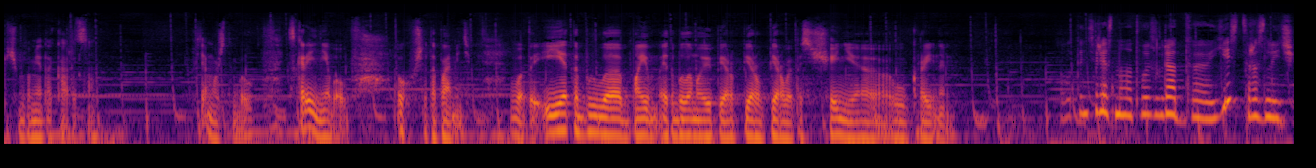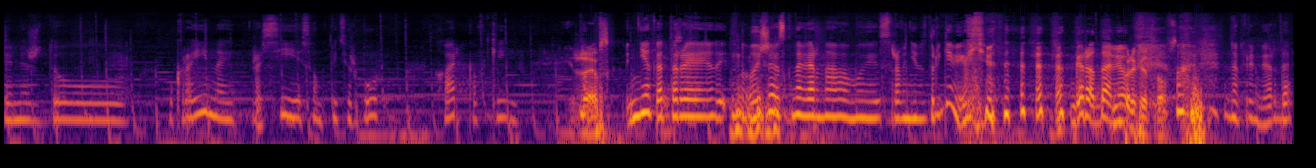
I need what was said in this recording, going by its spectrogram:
Почему-то мне так кажется. Хотя, может, и был. Скорее, не был. Ох уж это память. Вот. И это было мое, это было мое пер, пер, первое посещение Украины. Вот интересно, на твой взгляд, есть различия между Украиной, Россией, Санкт-Петербург, Харьков, Киев? Ижевск. Ну, некоторые, ну, Ижевск, наверное, мы сравним с другими какими-то городами. Днепропетровск. Например, да.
